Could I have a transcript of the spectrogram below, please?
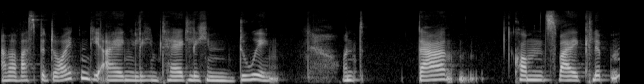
Aber was bedeuten die eigentlich im täglichen Doing? Und da kommen zwei Klippen.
